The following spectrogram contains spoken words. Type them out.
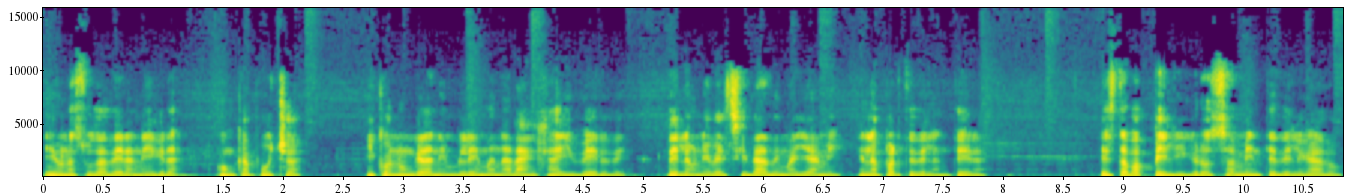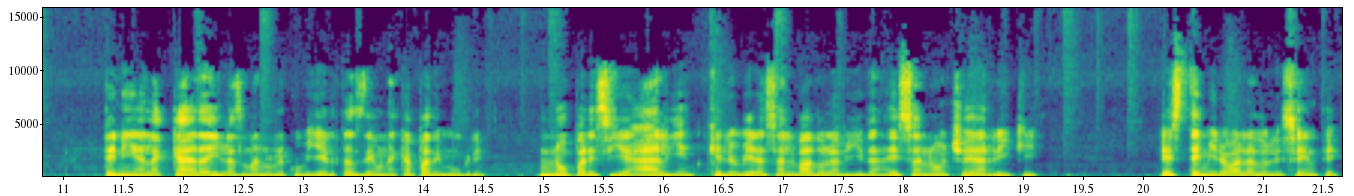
y una sudadera negra con capucha, y con un gran emblema naranja y verde de la Universidad de Miami en la parte delantera. Estaba peligrosamente delgado, tenía la cara y las manos recubiertas de una capa de mugre, no parecía alguien que le hubiera salvado la vida esa noche a Ricky. Este miró al adolescente.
